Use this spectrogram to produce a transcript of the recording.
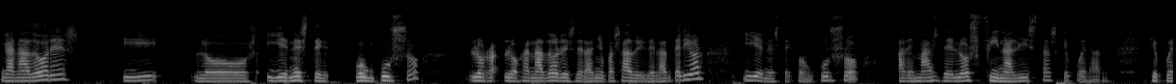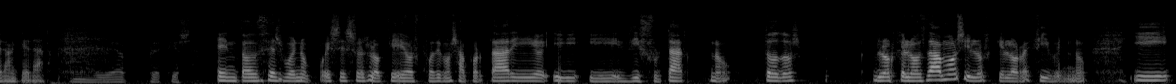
ganadores y los y en este concurso los, los ganadores del año pasado y del anterior y en este concurso además de los finalistas que puedan que puedan quedar. Una idea preciosa. entonces bueno pues eso es lo que os podemos aportar y, y- y disfrutar no todos los que los damos y los que lo reciben no y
